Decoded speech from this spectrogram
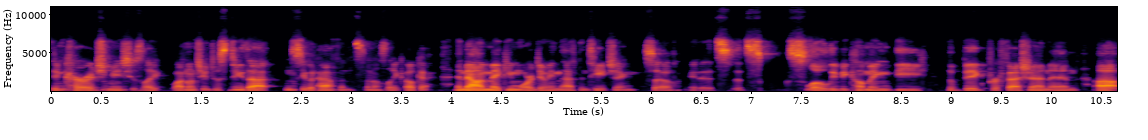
encouraged me. She's like, "Why don't you just do that and see what happens?" And I was like, "Okay." And now I'm making more doing that than teaching. So it's it's slowly becoming the the big profession and uh,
